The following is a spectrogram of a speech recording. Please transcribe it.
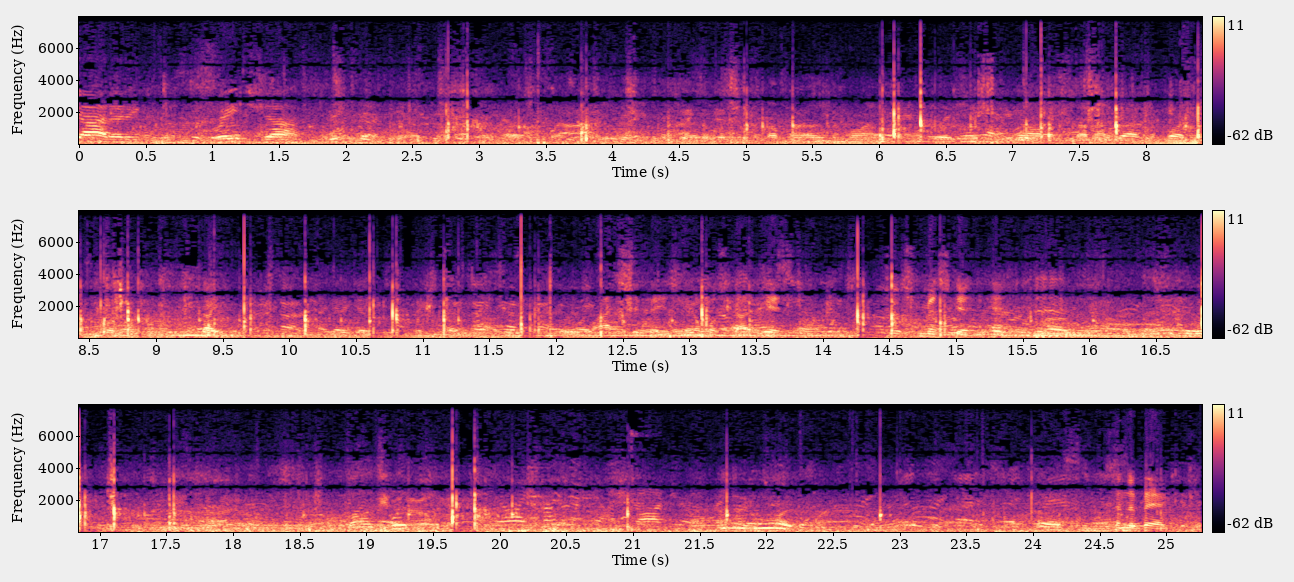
it fixed up now. Last days, he almost got hit. Just missed getting hit. In the bag.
